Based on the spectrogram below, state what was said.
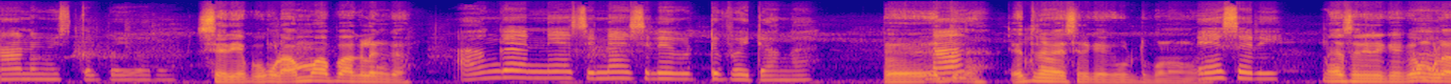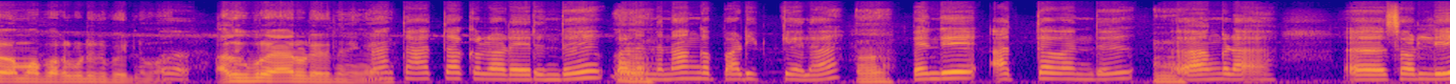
நானும் ஸ்கூல் போய் வரேன் சரி அப்போ உங்களோட அம்மா அப்பாக்களுங்க அவங்க என்னைய சின்ன வயசுல விட்டு போயிட்டாங்க. எத்தனை வயசுல கேட்க விட்டு போனவங்க? ஏன் சரி நர்சரியில் கேட்க உங்களை அம்மா அப்பாக்கள் விட்டுட்டு போயிட்டோமா? அதுக்கப்புறம் யாரோட இருந்தீங்க? நான் தாத்தாக்களோட இருந்து வளர்ந்தேன்னா அங்கே படிக்கல. வந்து அத்தை வந்து அங்கட சொல்லி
